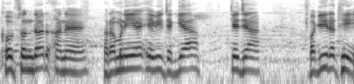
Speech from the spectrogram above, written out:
ખૂબ સુંદર અને રમણીય એવી જગ્યા કે જ્યાં ભગીરથી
